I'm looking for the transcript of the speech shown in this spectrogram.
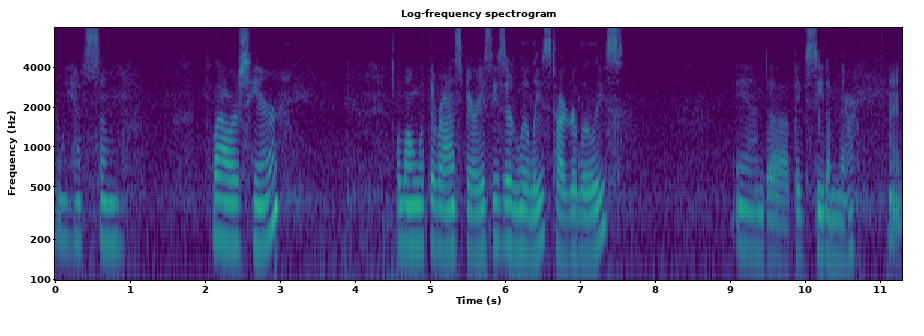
And we have some flowers here along with the raspberries. These are lilies, tiger lilies and a big sedum there. And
